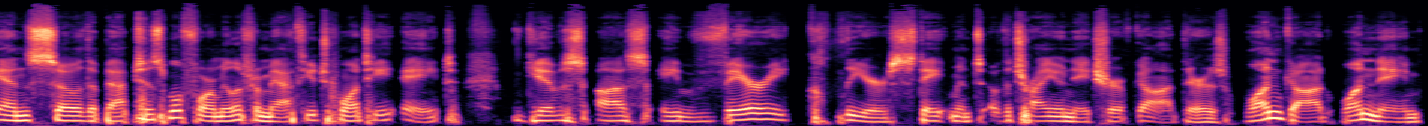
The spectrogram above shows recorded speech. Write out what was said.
And so the baptismal formula from Matthew 28 gives us a very clear statement of the triune nature of God. There is one God, one name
